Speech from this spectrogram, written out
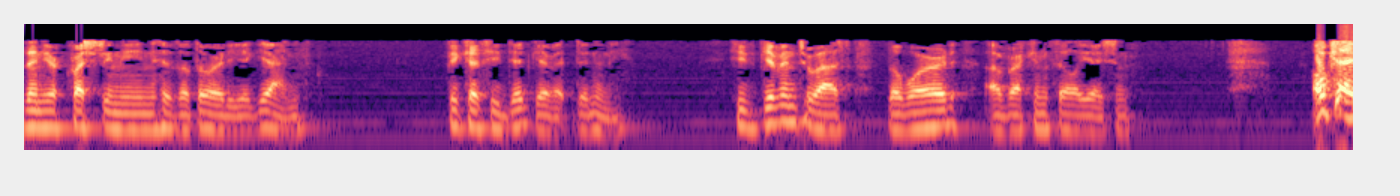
then you're questioning his authority again. Because he did give it, didn't he? He's given to us the word of reconciliation. Okay,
